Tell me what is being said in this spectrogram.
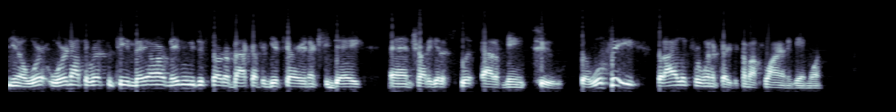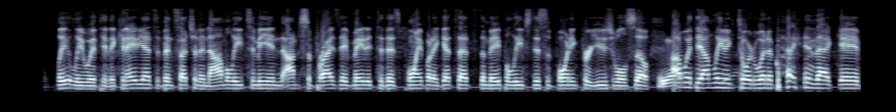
you know, we're we're not the rest of the team they are. Maybe we just start our backup and give Carey an extra day and try to get a split out of game two. So we'll see. But I look for Winnipeg to come out flying in game one completely with you. The Canadiens have been such an anomaly to me, and I'm surprised they've made it to this point. But I guess that's the Maple Leafs disappointing per usual. So yeah. I'm with you. I'm leaning toward Winnipeg in that game.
